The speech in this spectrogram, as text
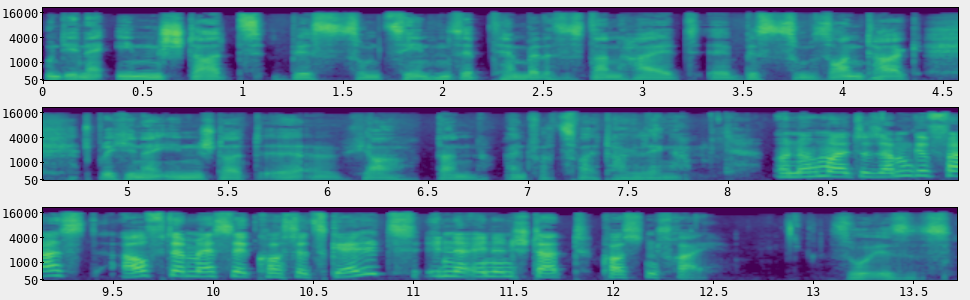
Und in der Innenstadt bis zum 10. September, das ist dann halt äh, bis zum Sonntag, sprich in der Innenstadt, äh, ja, dann einfach zwei Tage länger. Und nochmal zusammengefasst, auf der Messe kostet's Geld, in der Innenstadt kostenfrei. So ist es.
